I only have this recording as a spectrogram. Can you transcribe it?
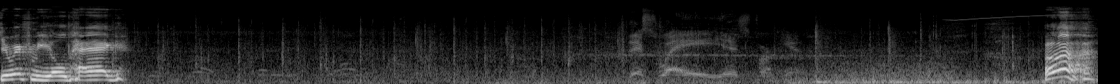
Get away from me, you old hag. This way is for him. Ah!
